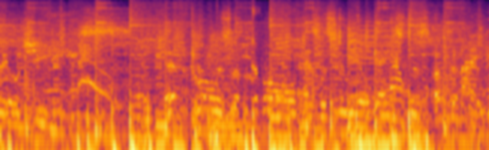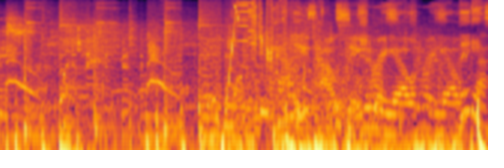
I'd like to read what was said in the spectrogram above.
real G's. Death row is lookable as the studio gangsters of the 90s. Cali's House Nation Radio. The guest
